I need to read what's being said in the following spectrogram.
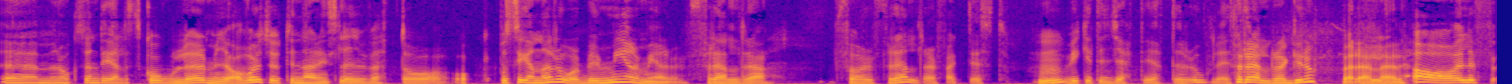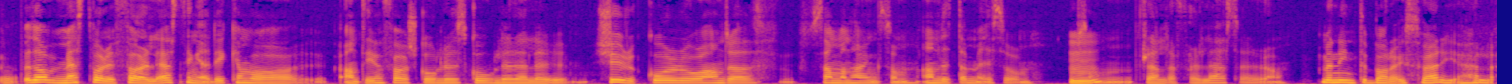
eh, men också en del skolor. Men jag har varit ute i näringslivet och, och på senare år blir det mer och mer föräldrar för föräldrar faktiskt. Mm. Vilket är jätte, jätteroligt. Föräldragrupper eller? Ja, eller det har mest varit föreläsningar. Det kan vara antingen förskolor, skolor eller kyrkor och andra sammanhang som anlitar mig som, Mm. som föräldraföreläsare. Då. Men inte bara i Sverige heller.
